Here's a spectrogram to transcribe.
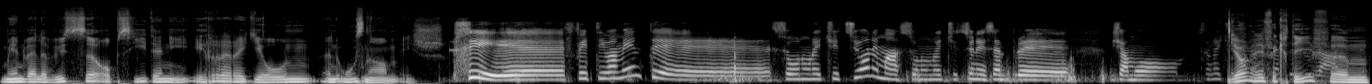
und wir wollen wissen, ob sie denn in ihrer Region eine Ausnahme ist. Sì, effettivamente sono un'eccezione, ma sono un'eccezione sempre, diciamo, ja, effektiv. Ähm,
